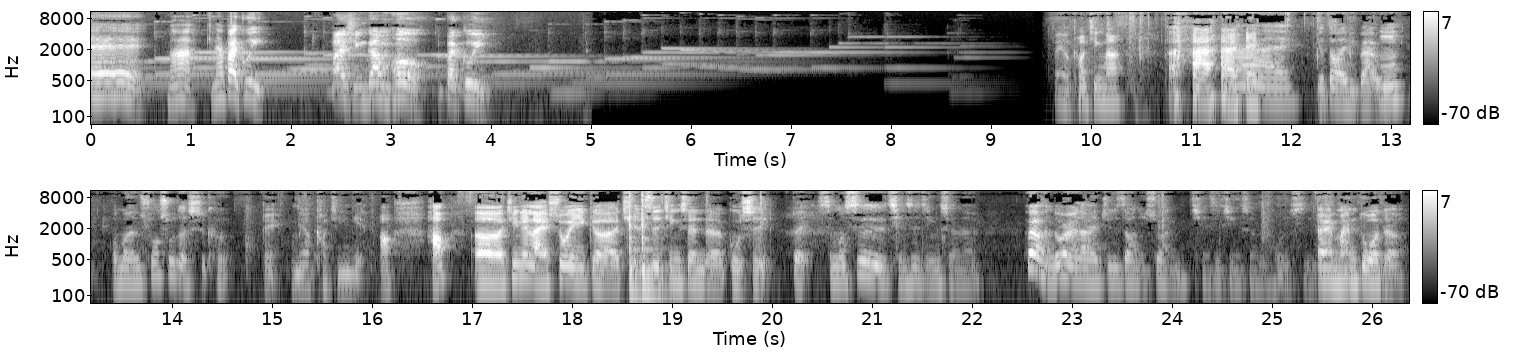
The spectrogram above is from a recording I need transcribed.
哎哎哎，妈，今天拜鬼？拜神敢唔好，拜鬼。没有靠近吗？嗨，又到了礼拜五，嗯，我们说书的时刻。对，我们要靠近一点啊。好，呃，今天来说一个前世今生的故事。对，什么是前世今生呢？会有很多人来就是找你算前世今生吗？或者是？哎，蛮多的。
